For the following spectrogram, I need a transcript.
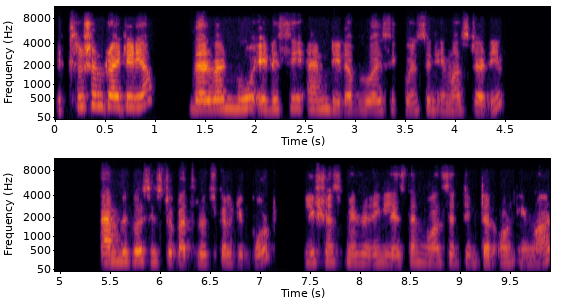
Exclusion criteria, there were no ADC and DWI sequence in MR study. Ambiguous histopathological report, lesions measuring less than 1 centimeter on MR,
